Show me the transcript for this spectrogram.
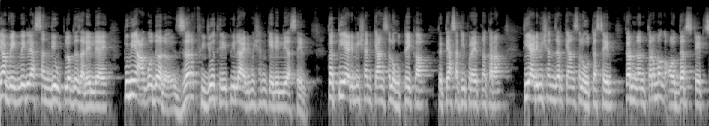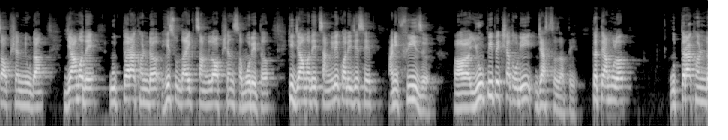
या वेगवेगळ्या संधी उपलब्ध झालेल्या आहे. तुम्ही अगोदर जर फिजिओथेरपीला ऍडमिशन केलेली असेल तर ती ऍडमिशन कॅन्सल होते का? तर त्यासाठी प्रयत्न करा. ती ऍडमिशन जर कॅन्सल होत असेल तर नंतर मग अदर स्टेटचा ऑप्शन निवडा. यामध्ये उत्तराखंड हे सुद्धा एक चांगलं ऑप्शन समोर येतं की ज्यामध्ये चांगले कॉलेजेस आहेत आणि फीज युपी पेक्षा थोडी जास्त जाते. तर त्यामुळं उत्तराखंड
